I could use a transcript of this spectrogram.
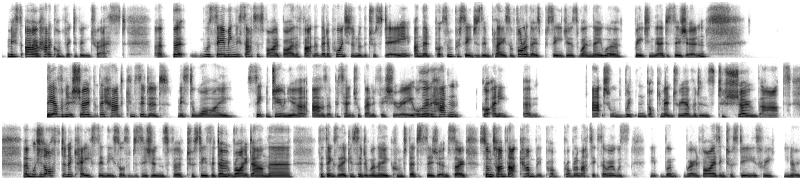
Miss O had a conflict of interest, uh, but was seemingly satisfied by the fact that they'd appointed another trustee and they'd put some procedures in place and followed those procedures when they were reaching their decision. The evidence showed that they had considered Mr. Y Jr. as a potential beneficiary, although they hadn't got any um, actual written documentary evidence to show that, um, which is often a case in these sorts of decisions for trustees. They don't write down their the things that they consider when they come to their decision. So sometimes that can be pro- problematic. So it was when we're advising trustees, we you know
